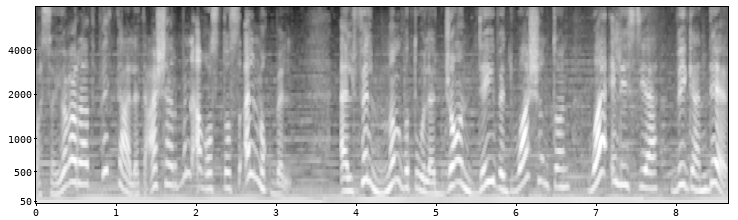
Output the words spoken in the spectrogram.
وسيعرض في الثالث عشر من أغسطس المقبل. الفيلم من بطولة جون ديفيد واشنطن وأليسيا فيكاندر.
